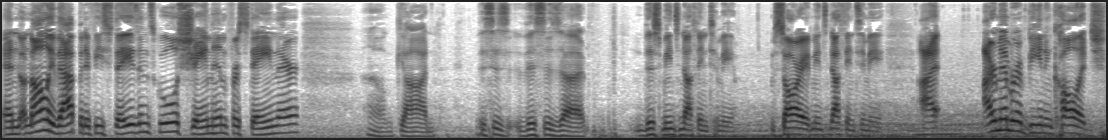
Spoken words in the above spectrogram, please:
And not only that, but if he stays in school, shame him for staying there. Oh God. This is this is uh this means nothing to me. I'm sorry, it means nothing to me. I I remember being in college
